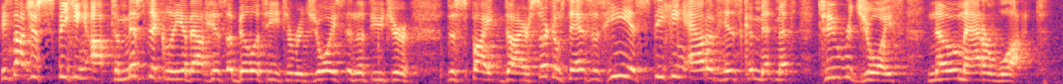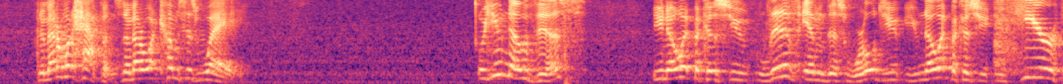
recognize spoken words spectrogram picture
He's not just speaking optimistically about his ability to rejoice in the future despite dire circumstances. He is speaking out of his commitment to rejoice no matter what no matter what happens, no matter what comes his way. Well, you know this. You know it because you live in this world. You, you know it because you, you hear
